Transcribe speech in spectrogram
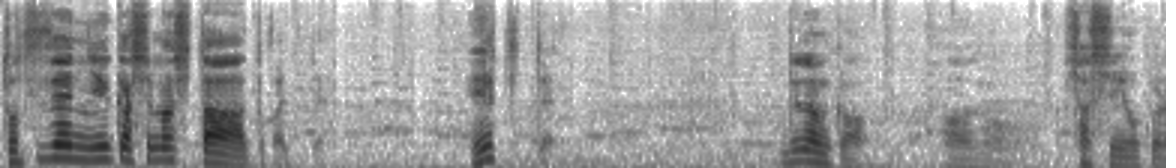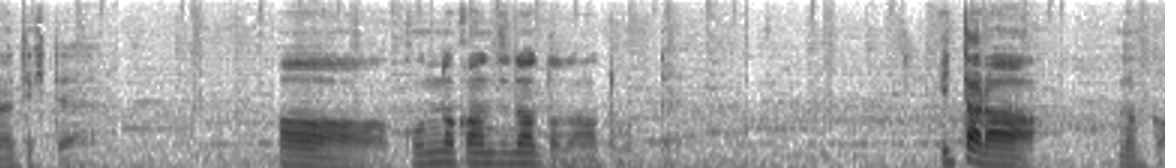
突然入荷しましたとか言って。え？っつって。でなんかあの写真送られてきてああこんな感じなんだなと思って。いたらなんか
